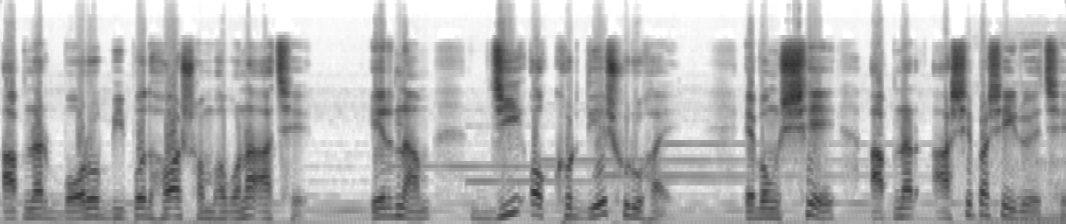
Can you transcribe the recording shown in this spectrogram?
আপনার বড় বিপদ হওয়ার সম্ভাবনা আছে। এর নাম জি অক্ষর দিয়ে শুরু হয় এবং সে আপনার আশেপাশেই রয়েছে।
